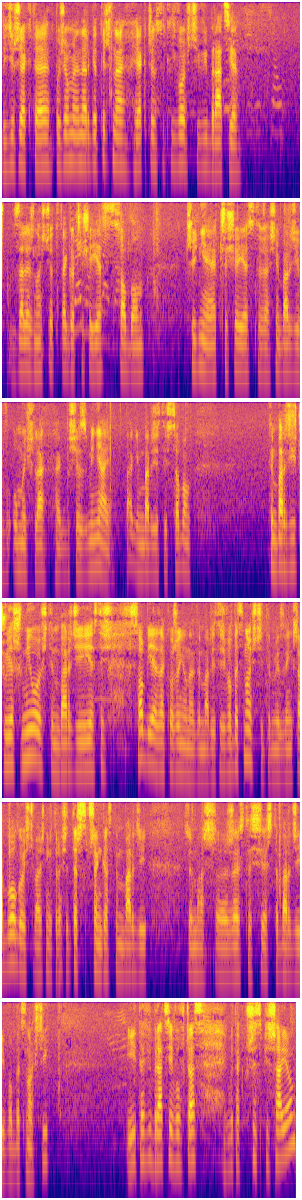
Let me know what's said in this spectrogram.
Widzisz, jak te poziomy energetyczne, jak częstotliwości, wibracje, w zależności od tego, czy się jest sobą, czy nie, czy się jest właśnie bardziej w umyśle, jakby się zmieniają. Tak? Im bardziej jesteś sobą, tym bardziej czujesz miłość, tym bardziej jesteś w sobie zakorzeniony, tym bardziej jesteś w obecności, tym jest większa błogość właśnie, która się też sprzęga z tym bardziej, że masz, że jesteś jeszcze bardziej w obecności. I te wibracje wówczas jakby tak przyspieszają,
